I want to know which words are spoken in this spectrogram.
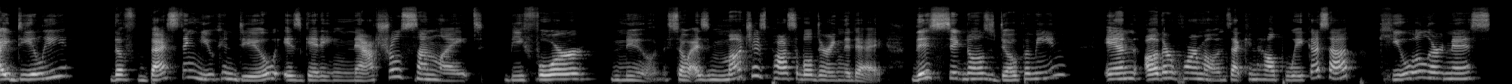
Ideally, the best thing you can do is getting natural sunlight before noon. So, as much as possible during the day. This signals dopamine and other hormones that can help wake us up cue alertness,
